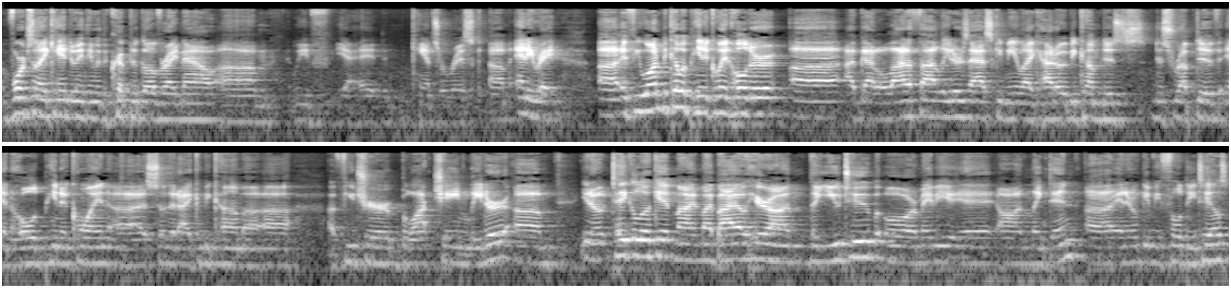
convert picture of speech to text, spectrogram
unfortunately, I can't do anything with the crypto glove right now. Um, we've, yeah, cancer risk. Um, any rate, uh, if you want to become a peanut coin holder, uh, I've got a lot of thought leaders asking me like, how do I become dis- disruptive and hold peanut coin uh, so that I can become a, a, a future blockchain leader? Um, you know, take a look at my, my bio here on the YouTube or maybe uh, on LinkedIn, uh, and it'll give you full details.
